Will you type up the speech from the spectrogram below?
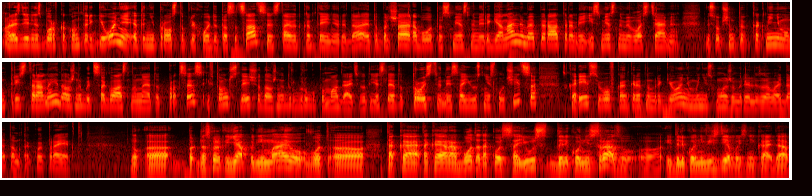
раздельный сбор в каком-то регионе, это не просто приходят ассоциации, ставят контейнеры, да, это большая работа с местными региональными операторами и с местными властями. То есть, в общем-то, как минимум три стороны должны быть согласны на этот процесс и в том числе еще должны друг другу помогать. Вот если этот тройственный союз не случится, скорее всего, в конкретном регионе мы не сможем реализовать, да, там такой проект. Ну, э, насколько я понимаю, вот э, такая, такая работа, такой союз далеко не сразу э, и далеко не везде возникает. Да?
